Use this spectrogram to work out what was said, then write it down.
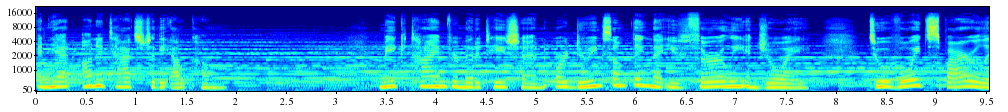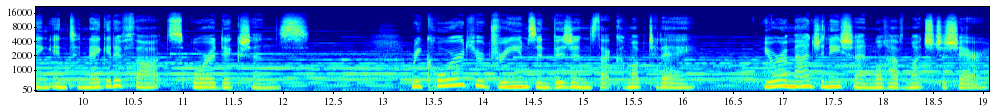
and yet unattached to the outcome. Make time for meditation or doing something that you thoroughly enjoy to avoid spiraling into negative thoughts or addictions. Record your dreams and visions that come up today. Your imagination will have much to share.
